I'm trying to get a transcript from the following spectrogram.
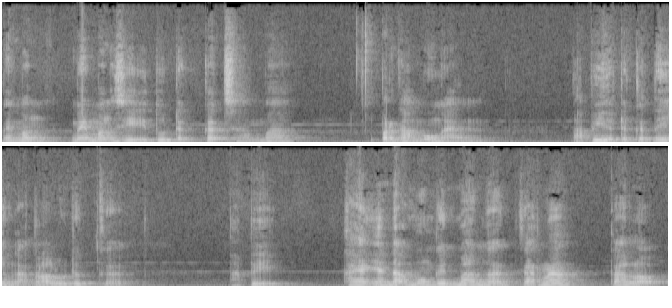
Memang memang sih itu dekat sama perkampungan. Tapi ya deketnya ya nggak terlalu deket. Tapi kayaknya nggak mungkin banget karena kalau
